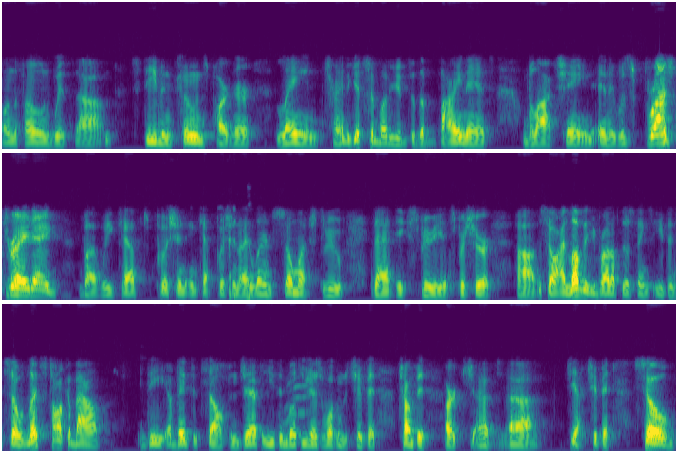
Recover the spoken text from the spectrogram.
on the phone with um, stephen kuhn's partner lane trying to get somebody into the Binance blockchain, and it was frustrating. But we kept pushing and kept pushing. I learned so much through that experience for sure. Uh, so I love that you brought up those things, Ethan. So let's talk about the event itself. And Jeff, Ethan, both of you guys are welcome to chip in, chomp in, or uh, uh, yeah, chip in. So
